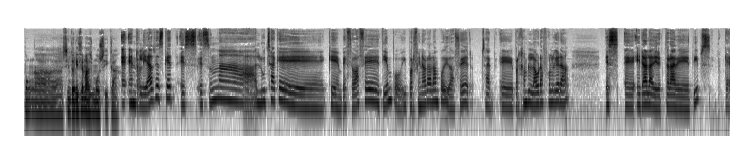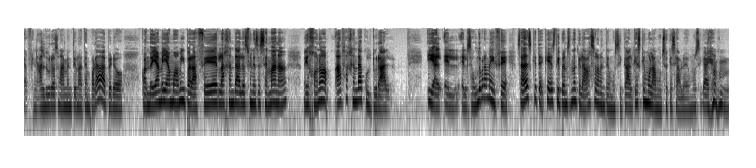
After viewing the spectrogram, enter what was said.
ponga, sintonice más música? E- En realidad es que es, es una lucha que, que empezó hace tiempo y por fin ahora lo han podido hacer. O sea, eh, por ejemplo, Laura Folguera es, eh, era la directora de Tips, que al final duró solamente una temporada, pero cuando ella me llamó a mí para hacer la agenda de los fines de semana, me dijo, no, haz agenda cultural. Y al- el, el segundo programa me dice, ¿sabes qué, te- qué estoy pensando que la hagas solamente musical? Que es que mola mucho que se hable de música. Y yo, "Mm,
